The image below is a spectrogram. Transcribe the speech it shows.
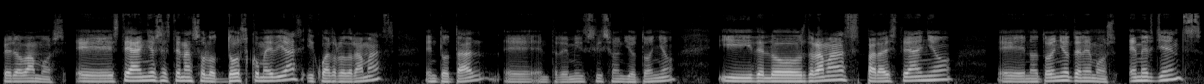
Pero vamos, eh, este año se estrenan solo dos comedias y cuatro dramas en total, eh, entre mid-season y otoño. Y de los dramas para este año, eh, en otoño tenemos Emergence,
